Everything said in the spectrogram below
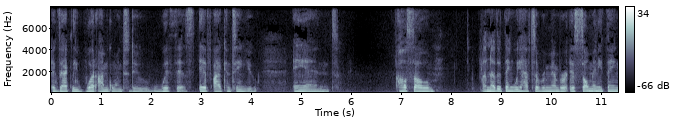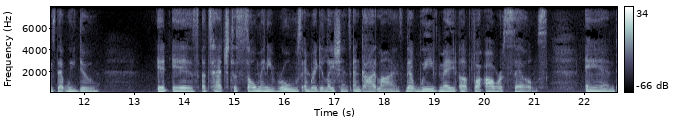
exactly what I'm going to do with this if I continue. And also, another thing we have to remember is so many things that we do. It is attached to so many rules and regulations and guidelines that we've made up for ourselves. And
